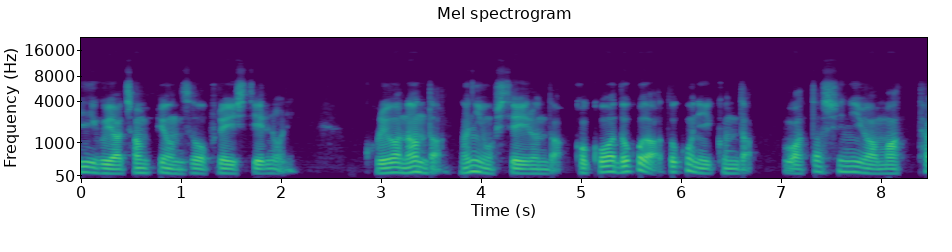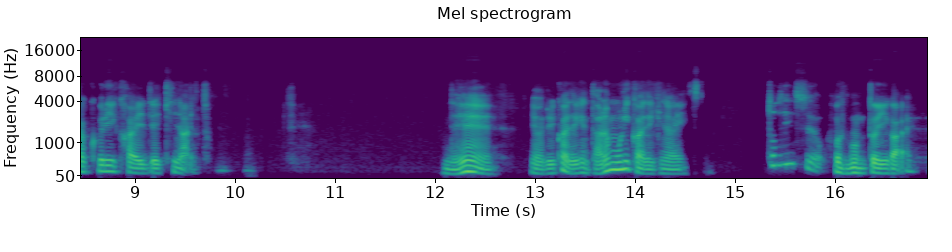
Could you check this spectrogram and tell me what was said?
リーグやチャンピオンズをプレイしているのに。これは何だ？何をしているんだ？ここはどこだ？どこに行くんだ？私には全く理解できないと。ねえ。いや、理解できない。誰も理解できない。本当ですよ。本当以外。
